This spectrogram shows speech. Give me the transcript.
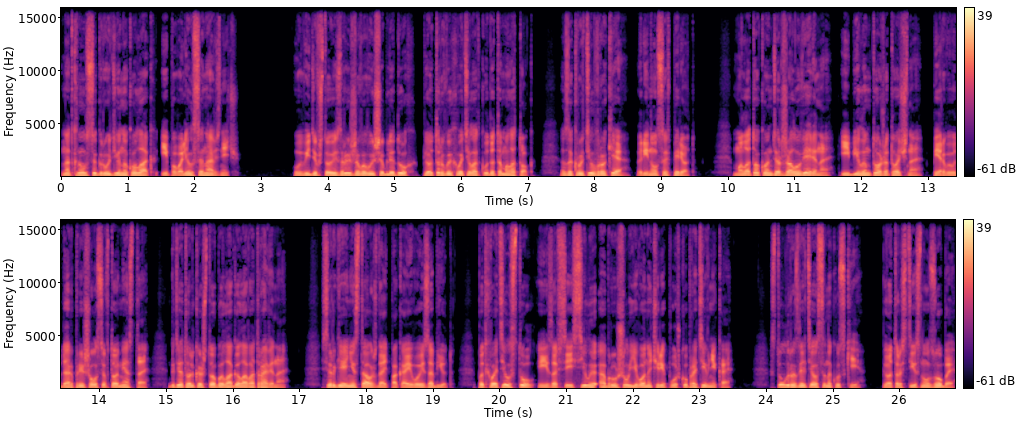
Наткнулся грудью на кулак и повалился навзничь. Увидев, что из Рыжего вышибли дух, Пётр выхватил откуда-то молоток, закрутил в руке, ринулся вперед. Молоток он держал уверенно и бил им тоже точно. Первый удар пришелся в то место, где только что была голова Травина. Сергей не стал ждать, пока его изобьют подхватил стул и изо всей силы обрушил его на черепушку противника. Стул разлетелся на куски. Пётр стиснул зубы,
